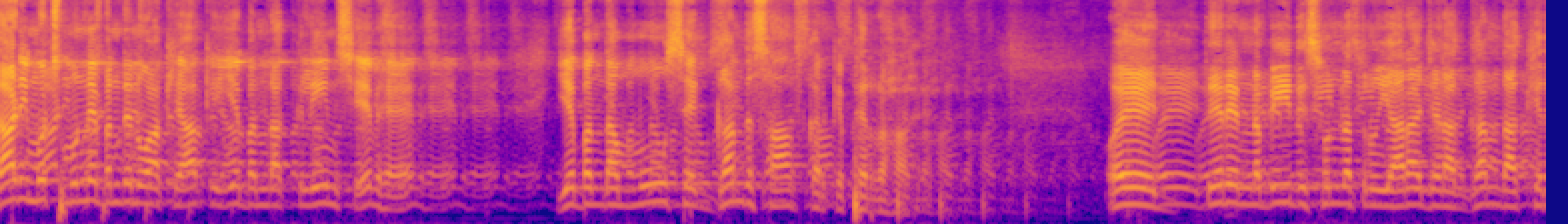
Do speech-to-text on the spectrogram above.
داڑی مچھ مننے بندے نو آکھیا کہ یہ بندہ کلین شیو ہے، یہ بندہ منہ سے گند صاف کر کے پھر رہا ہے۔ اوے تیرے نبی دی سنت نو یارا جڑا گند آکھے،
